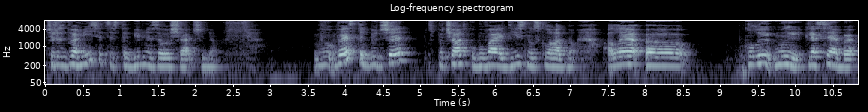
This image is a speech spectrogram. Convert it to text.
Через 2 місяці стабільні заощадження. Вести бюджет спочатку буває дійсно складно, але е, коли ми для себе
